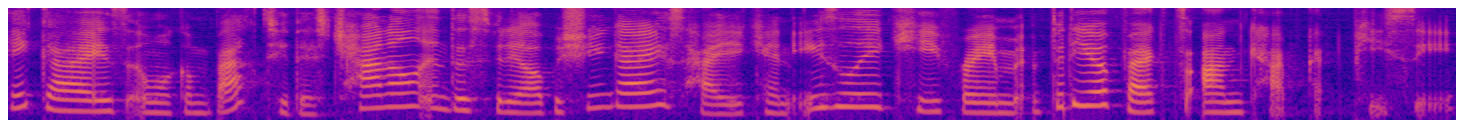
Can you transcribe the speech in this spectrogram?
Hey guys and welcome back to this channel. In this video I'll be showing you guys how you can easily keyframe video effects on CapCut PC.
